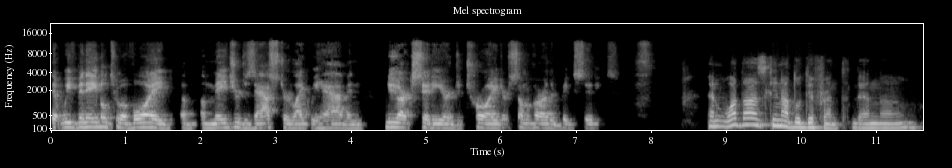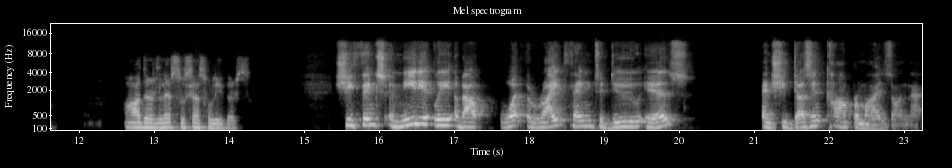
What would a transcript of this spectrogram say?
that we've been able to avoid a, a, major disaster like we have in New York City or Detroit or some of our other big cities. And what does Lina do different than uh, other less successful leaders? She thinks immediately about what the right thing to do is, and she doesn't compromise on that.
